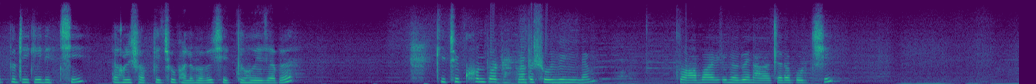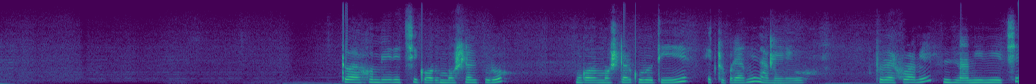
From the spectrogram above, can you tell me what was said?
একটু ঢেকে দিচ্ছি, তাহলে সব কিছু ভালোভাবে সেদ্ধ হয়ে যাবে। কিছুক্ষণ পর ঢাকনাটা সরিয়ে নিলাম, তো আবার এভাবে নাড়াচাড়া করছি। তো এখন দিয়ে দিচ্ছি গরম মশলার গুঁড়ো। গরম মশলার গুঁড়ো দিয়ে একটু করে আমি নামিয়ে নেব। তো দেখো আমি নামিয়ে নিয়েছি।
